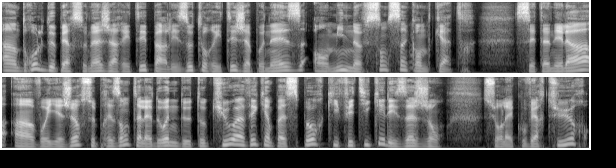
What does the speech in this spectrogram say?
un drôle de personnage arrêté par les autorités japonaises en 1954. Cette année-là, un voyageur se présente à la douane de Tokyo avec un passeport qui fait tiquer les agents. Sur la couverture,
